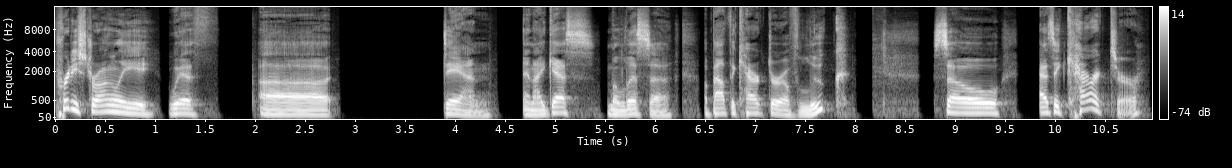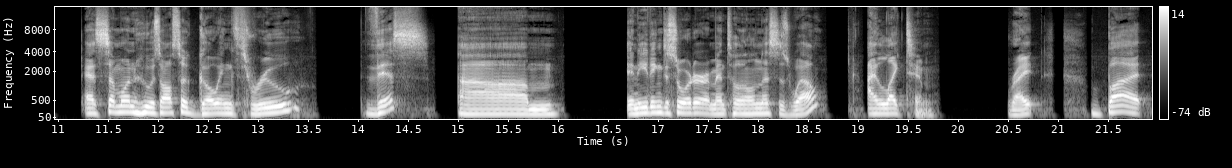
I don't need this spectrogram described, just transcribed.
pretty strongly with uh, Dan and I guess Melissa about the character of Luke. So, as a character, as someone who is also going through this, um, an eating disorder or mental illness as well, I liked him, right? But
